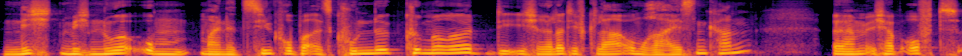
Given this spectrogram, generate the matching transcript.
nicht mich nur um meine Zielgruppe als Kunde kümmere, die ich relativ klar umreißen kann. Ähm, ich habe oft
